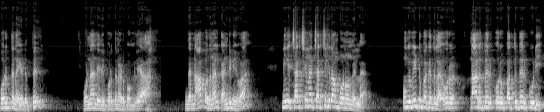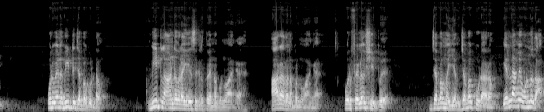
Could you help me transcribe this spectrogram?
பொருத்தனை எடுத்து ஒன்றாந்தேதி பொருத்தனை எடுப்போம் இல்லையா? இந்த நாற்பது நாள் கண்டினியூவாக நீங்கள் சர்ச்சுனா சர்ச்சுக்கு தான் போகணுன்னு இல்லை. உங்கள் வீட்டு பக்கத்தில் ஒரு நாலு பேர் ஒரு பத்து பேர் கூடி ஒருவேளை வீட்டு ஜப்ப கூட்டம். வீட்டில் ஆண்டவராக இயேசு கிறிஸ்துவ என்ன பண்ணுவாங்க? ஆராதனை பண்ணுவாங்க. ஒரு ஃபெலோஷிப்பு ஜெப மையம் ஜெப கூடாரம் எல்லாமே ஒன்று தான்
